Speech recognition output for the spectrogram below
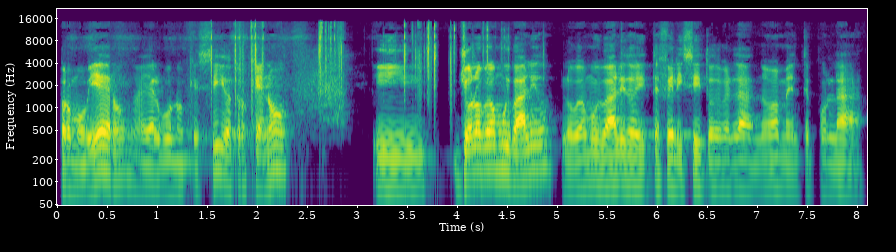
promovieron, hay algunos que sí, otros que no. Y yo lo veo muy válido, lo veo muy válido y te felicito de verdad nuevamente por la,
